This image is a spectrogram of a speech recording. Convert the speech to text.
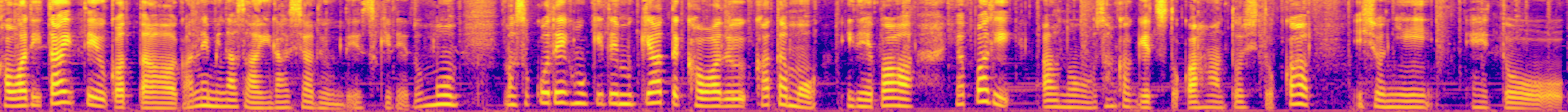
変わりたいっていう方がね皆さんいらっしゃるんですけれども、まあ、そこで本気で向き合って変わる方もいればやっぱりあの3ヶ月とか半年とか一緒にえっ、ー、と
